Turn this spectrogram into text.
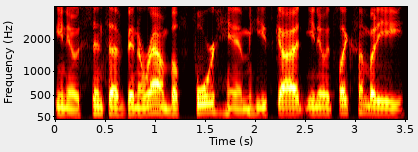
you know, since I've been around, before him, he's got you know, it's like somebody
